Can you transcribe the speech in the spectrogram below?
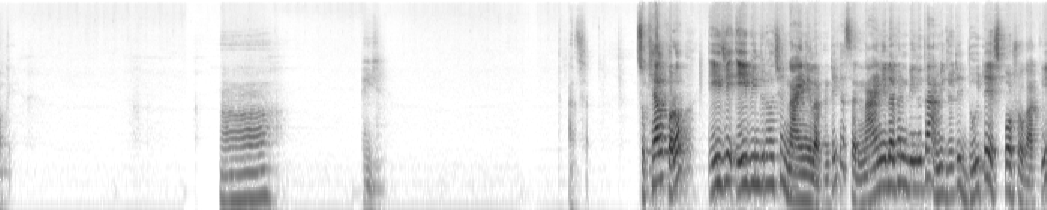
okay এই। আচ্ছা। সো খেয়াল করো, এই যে এই বিন্দুটা হচ্ছে নাইন ইলেভেন ঠিক আছে? নাইন ইলেভেন বিন্দুতে আমি যদি দুইটা স্পর্শক আঁকি,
